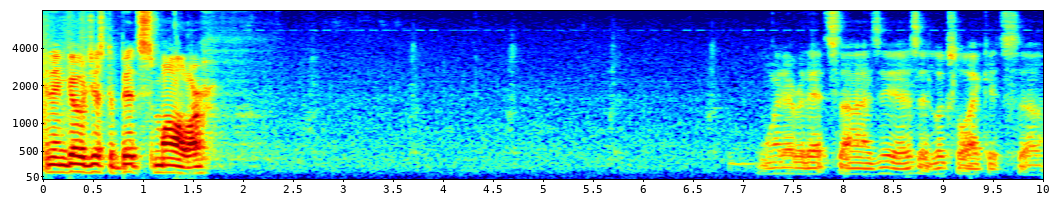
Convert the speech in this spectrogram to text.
And then go just a bit smaller. Whatever that that size is. It looks like it's uh,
